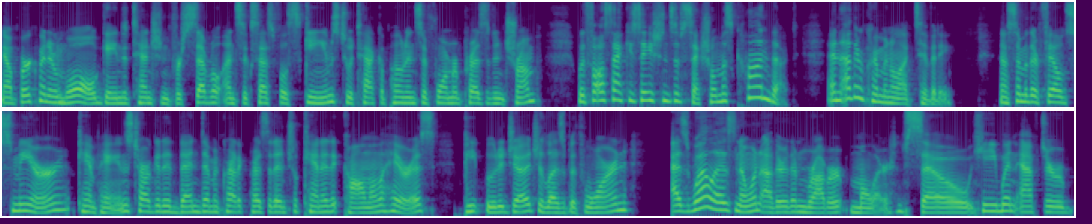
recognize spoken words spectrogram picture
Now, Burkman and mm-hmm. Wohl gained attention for several unsuccessful schemes to attack opponents of former President Trump with false accusations of sexual misconduct and other criminal activity. Now, some of their failed smear campaigns targeted then Democratic presidential candidate Kamala Harris, Pete Buttigieg, Elizabeth Warren, as well as no one other than Robert Mueller. So he went after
